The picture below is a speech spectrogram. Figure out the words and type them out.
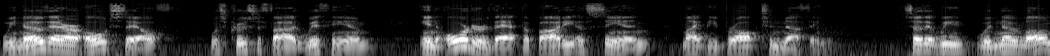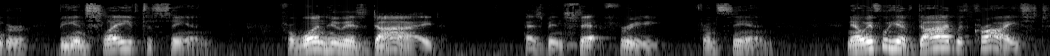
We know that our old self was crucified with him in order that the body of sin might be brought to nothing so that we would no longer be enslaved to sin. For one who has died has been set free from sin. Now, if we have died with Christ,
